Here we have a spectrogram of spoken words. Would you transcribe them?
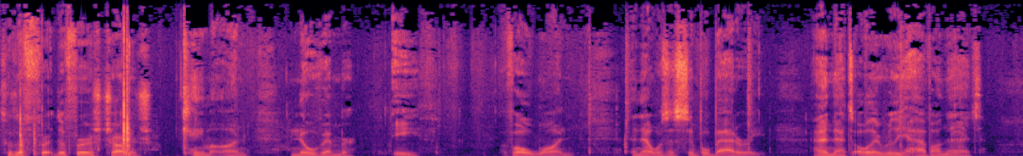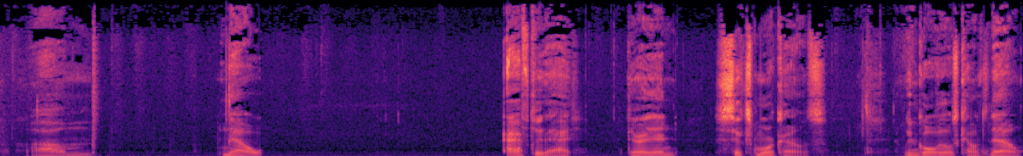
So the fir- the first charge came on November 8th of 01 and that was a simple battery. And that's all I really have on that. Um, now after that, there are then six more counts. I'm going to go over those counts now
